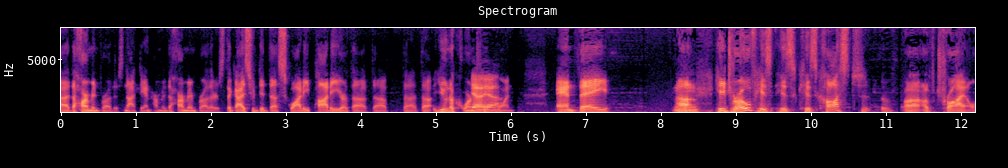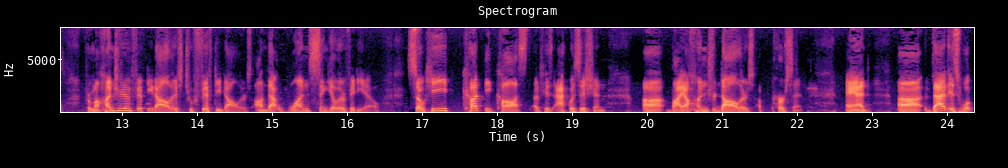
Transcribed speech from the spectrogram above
uh, the Harmon brothers, not Dan Harmon, the Harmon brothers, the guys who did the Squatty Potty or the the the, the unicorn yeah, yeah. one, and they. Uh, mm-hmm. he drove his his his cost uh, of trial from $150 to $50 on that one singular video. So he cut the cost of his acquisition by $100 a person. And uh, that is what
